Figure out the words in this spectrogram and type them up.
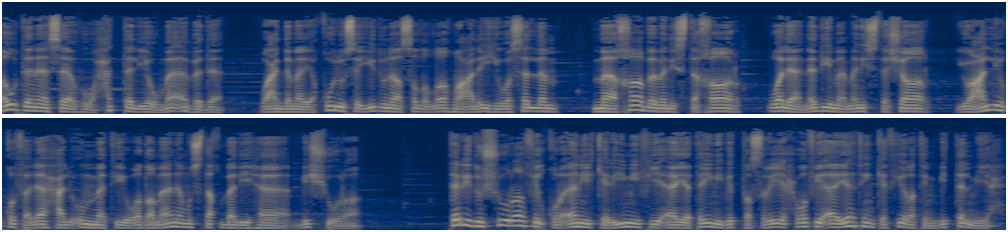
أو تناساه حتى اليوم ابدا. وعندما يقول سيدنا صلى الله عليه وسلم ما خاب من استخار ولا ندم من استشار يعلق فلاح الأمة وضمان مستقبلها بالشورى. ترد الشورى في القرآن الكريم في آيتين بالتصريح وفي آيات كثيرة بالتلميح.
